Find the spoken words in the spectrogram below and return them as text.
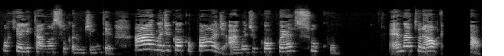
Porque ele está no açúcar o dia inteiro. Ah, água de coco pode? Água de coco é suco. É natural, tal,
